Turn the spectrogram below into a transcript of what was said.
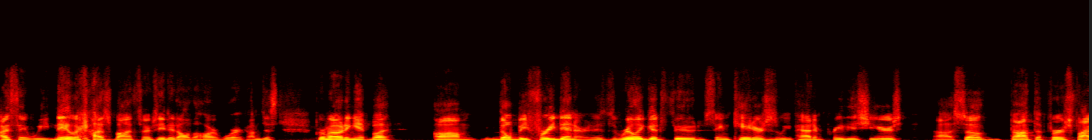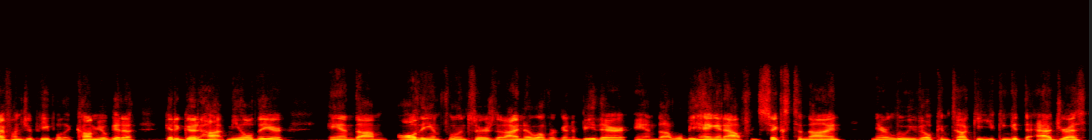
I say we. Naylor got sponsors. He did all the hard work. I'm just promoting it, but um, there'll be free dinner. It's really good food, same caters as we've had in previous years. Uh, so about the first 500 people that come, you'll get a get a good hot meal there, and um, all the influencers that I know of are going to be there, and uh, we'll be hanging out from six to nine near Louisville, Kentucky. You can get the address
